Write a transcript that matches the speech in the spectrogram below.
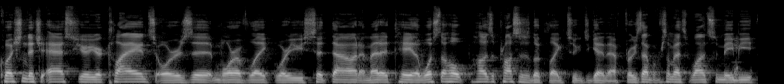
question that you ask your, your clients or is it more of like where you sit down and meditate what's the whole how does the process look like to, to get in that for example for someone that wants to maybe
